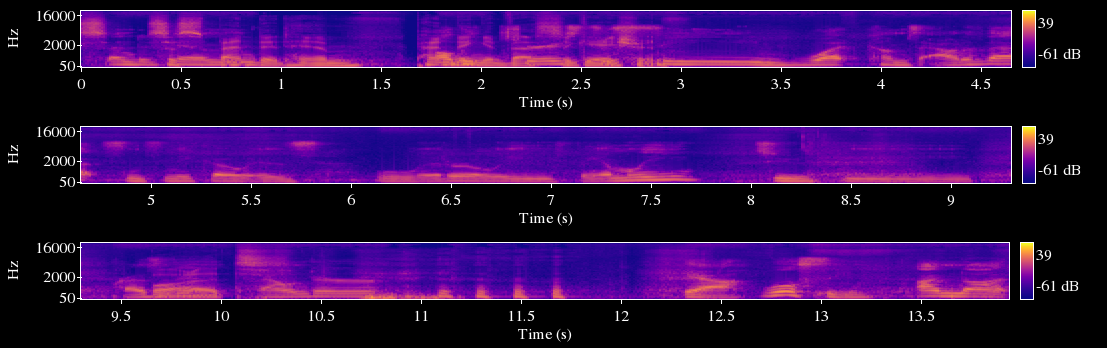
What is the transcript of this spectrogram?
suspended suspended, him. him. I'll be pending investigation. to see what comes out of that since Nikko is literally family to the president, But- founder. yeah, we'll see. I'm not,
